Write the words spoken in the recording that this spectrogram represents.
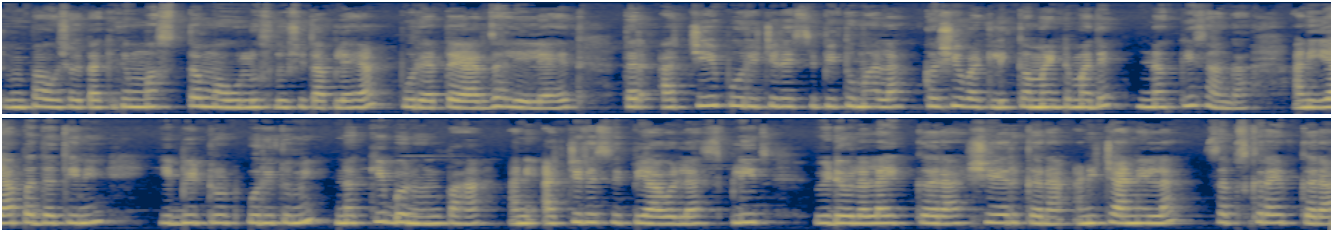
तुम्ही पाहू शकता किती मस्त मऊ लुसलुशीत आपल्या ह्या पुऱ्या तयार झालेल्या आहेत. तर आजची पुरीची रेसिपी तुम्हाला कशी वाटली कमेंटमध्ये नक्की सांगा. आणि या पद्धतीने ही बीटरूट पुरी तुम्ही नक्की बनवून पहा. आणि आजची रेसिपी आवडल्यास प्लीज व्हिडिओला लाईक करा शेअर करा आणि चॅनेलला सबस्क्राईब करा.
